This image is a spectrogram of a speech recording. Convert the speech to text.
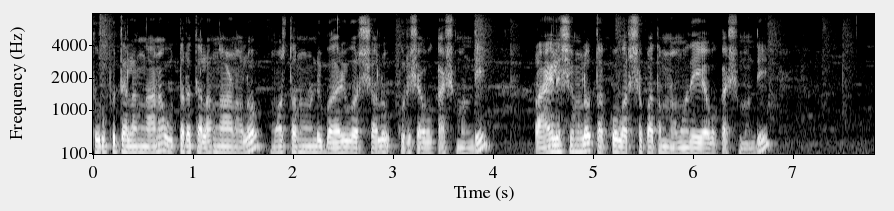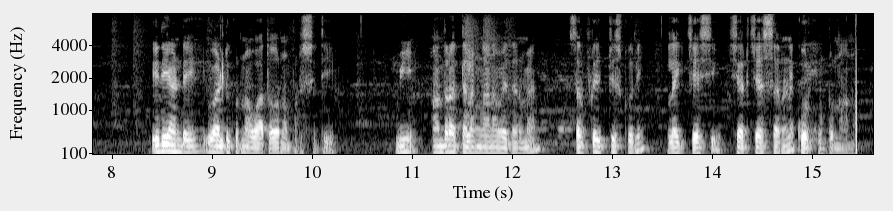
తూర్పు తెలంగాణ ఉత్తర తెలంగాణలో మోస్తరు నుండి భారీ వర్షాలు కురిసే అవకాశం ఉంది. రాయలసీమలో తక్కువ వర్షపాతం నమోదయ్యే అవకాశం ఉంది. ఇది అండి ఇవాళకున్న వాతావరణ పరిస్థితి. మీ Andhra Telangana weather man subscribe చేసుకొని లైక్ చేసి షేర్ చేస్తారని కోరుకుంటున్నాను.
